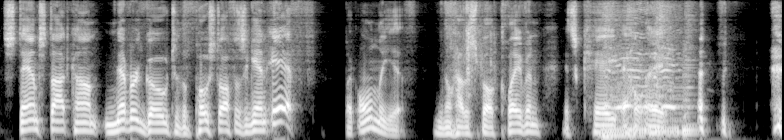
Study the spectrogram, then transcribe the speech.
Stamps.com, never go to the post office again if, but only if, you know how to spell Klavan. It's K L A.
